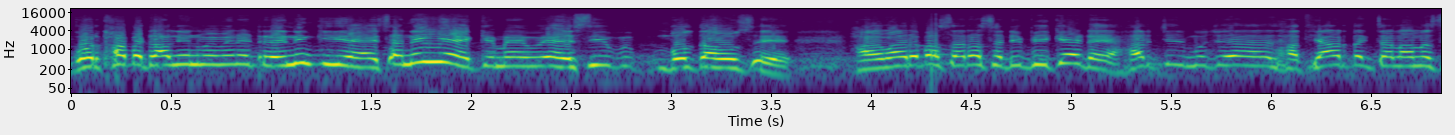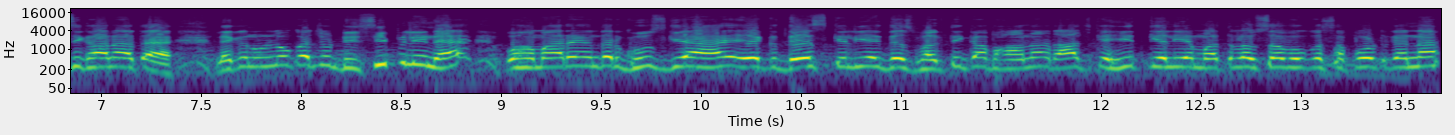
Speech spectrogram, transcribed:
गोरखा बटालियन में मैंने ट्रेनिंग की है। ऐसा नहीं है कि मैं ऐसी बोलता हूँ उसे। हमारे पास सारा सर्टिफिकेट है। हर चीज़ मुझे हथियार तक चलाना सिखाना आता है। लेकिन उन लोग का जो डिसिप्लिन है, वो हमारे अंदर घुस गया है। एक देश के लिए, देशभक्ति का भावना, राज के हित के लिए मतलब सबको सपोर्ट करना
